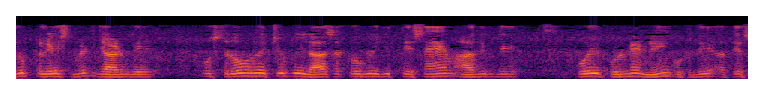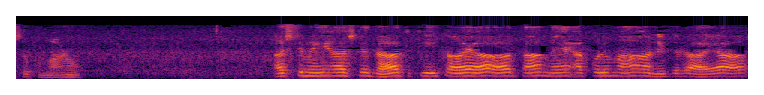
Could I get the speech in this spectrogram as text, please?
ਦੁੱਖ ਕਲੇਸ਼ ਮਿਟ ਜਾਣਗੇ, ਉਸ ਸਰੋਵਰ ਵਿੱਚ ਚੁੱਭੀ ਲਾ ਸਕੋਗੇ, ਜਿੱਥੇ ਸਹਿਮ ਆਦਿਕ ਦੇ ਕੋਈ ਪੁਰਨੇ ਨਹੀਂ ਉੱਠਦੇ ਅਤੇ ਸੁਖ ਮਾਣੋ। ਅਸ਼ਟਮੀ ਅਸ਼ਟ ਧਾਤ ਕੀ ਕਾਇਆ, ਤਾ ਮੈਂ ਅਕੁਲ ਮਹਾ ਨਿਦਰਾਇਆ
